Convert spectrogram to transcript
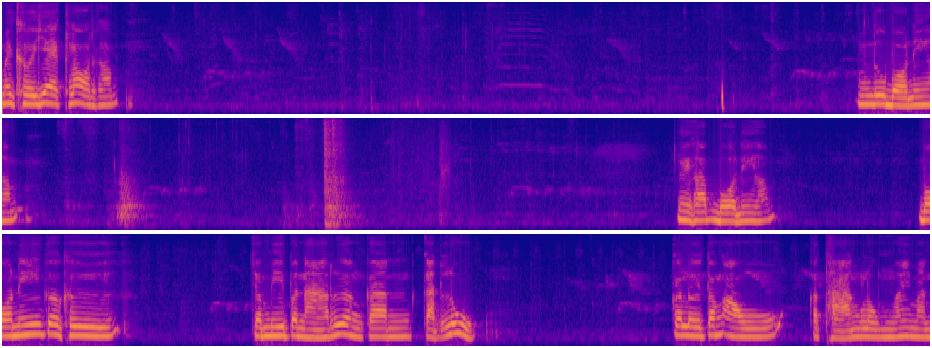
ไม่เคยแยกคลอดครับ ดูบ่อนี้ครับนี่ครับบ่อนี้ครับบ่อนี้ก็คือ จะมีปัญหาเรื่องการกัดลูก ก็เลยต้องเอากระถางลงให้มัน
